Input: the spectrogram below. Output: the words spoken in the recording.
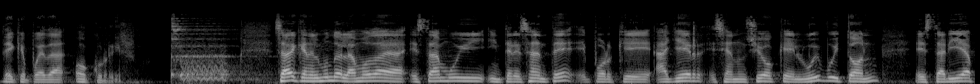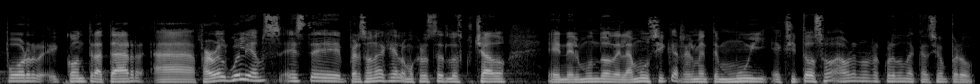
de que pueda ocurrir. Sabe que en el mundo de la moda está muy interesante eh, porque ayer se anunció que Louis Vuitton estaría por eh, contratar a Pharrell Williams, este personaje, a lo mejor usted lo ha escuchado en el mundo de la música, realmente muy exitoso. Ahora no recuerdo una canción, pero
